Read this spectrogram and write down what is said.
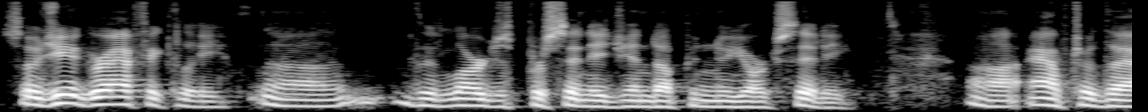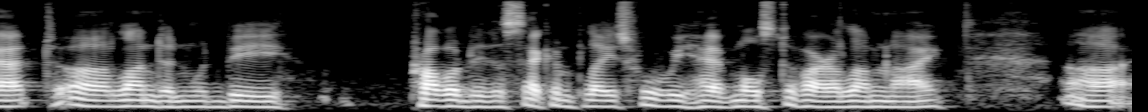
So geographically, uh, the largest percentage end up in New York City. Uh, after that, uh, London would be probably the second place where we have most of our alumni. Uh,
